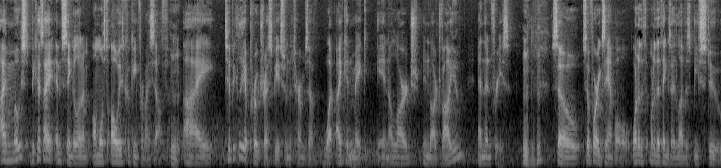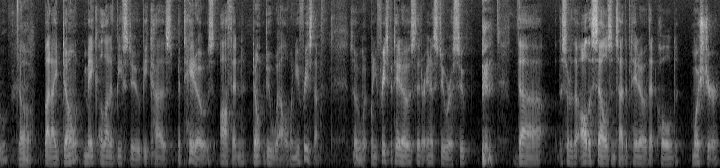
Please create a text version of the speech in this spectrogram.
I most because I am single and I'm almost always cooking for myself. Hmm. I typically approach recipes from the terms of what I can make in a large in large volume and then freeze. Mm-hmm. So, so for example, one of the one of the things I love is beef stew. Oh. but I don't make a lot of beef stew because potatoes often don't do well when you freeze them. So wh- when you freeze potatoes that are in a stew or a soup, the, the sort of the, all the cells inside the potato that hold moisture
